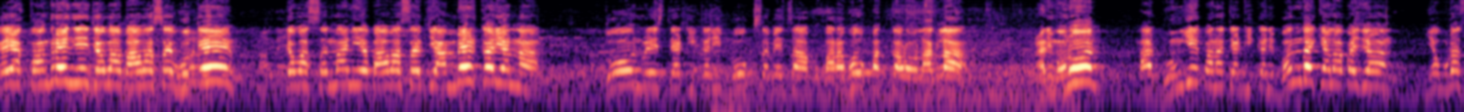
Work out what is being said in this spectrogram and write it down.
का या काँग्रेसने जेव्हा बाबासाहेब होते तेव्हा सन्माननीय बाबासाहेबजी आंबेडकर यांना दोन वेळेस त्या ठिकाणी लोकसभेचा पराभव पत्करावा लागला. आणि म्हणून हा ढोंगीपणा त्या ठिकाणी बंद केला पाहिजे. एवढंच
